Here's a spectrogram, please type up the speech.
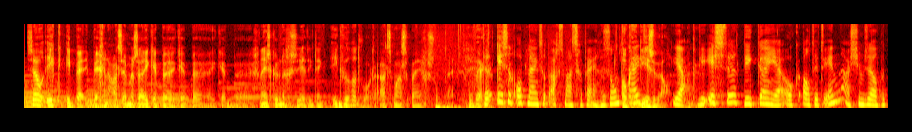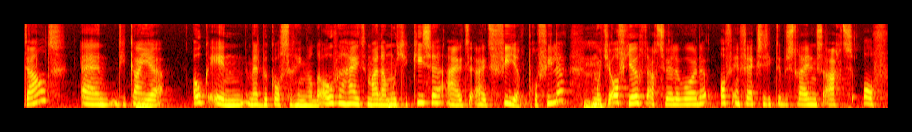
Stel, ik, ik, ben, ik ben geen arts, maar ik heb, eh, ik heb, eh, ik heb eh, geneeskunde gestudeerd. Ik denk, ik wil dat worden. Artsmaatschappij en gezondheid. Hoe werkt Er dat? is een opleiding tot artsmaatschappij en gezondheid. Oké, die is er wel. Ja, die is er. Die kan je ook altijd in als je hem zelf betaalt. En die kan Mhm. je ook in met bekostiging van de overheid. Maar dan moet je kiezen uit, uit vier profielen. Mhm. Moet je of jeugdarts willen worden, of infectieziektenbestrijdingsarts, of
